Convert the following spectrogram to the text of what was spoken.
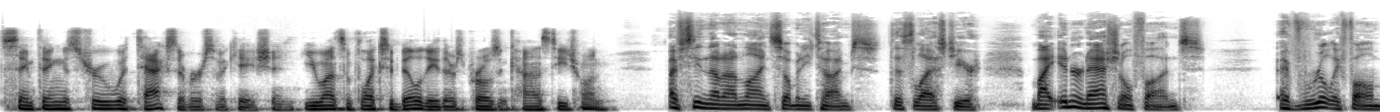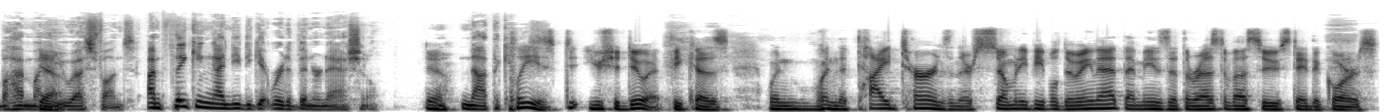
same thing is true with tax diversification. You want some flexibility, there's pros and cons to each one. I've seen that online so many times this last year. My international funds have really fallen behind my yeah. U.S. funds. I'm thinking I need to get rid of international. Yeah, not the case. Please, you should do it because when when the tide turns and there's so many people doing that, that means that the rest of us who stayed the course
